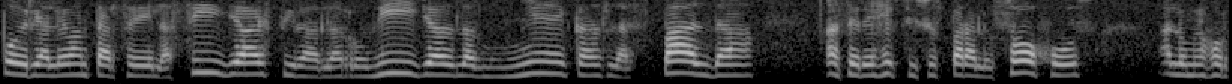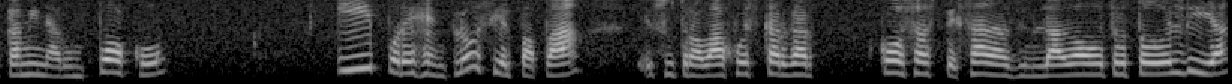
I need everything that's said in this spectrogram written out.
podría levantarse de la silla, estirar las rodillas, las muñecas, la espalda, hacer ejercicios para los ojos, a lo mejor caminar un poco. Y, por ejemplo, si el papá, eh, su trabajo es cargar cosas pesadas de un lado a otro todo el día,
